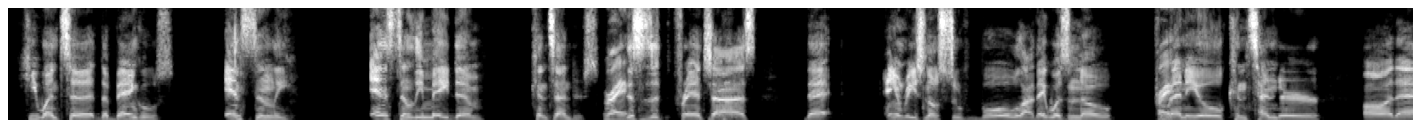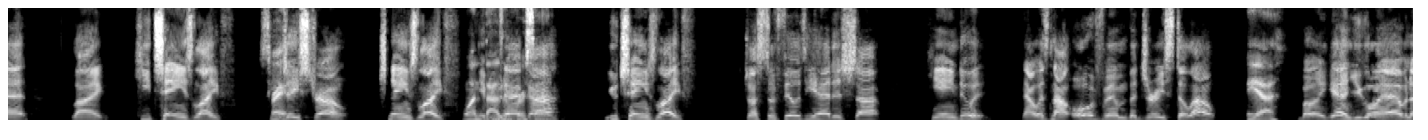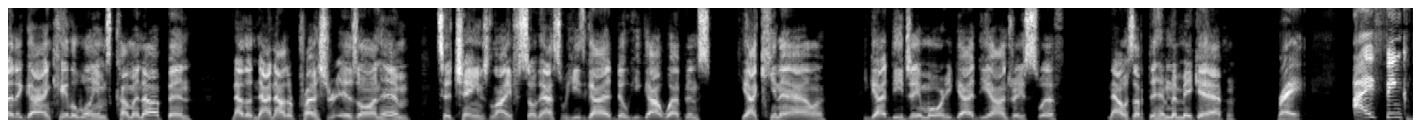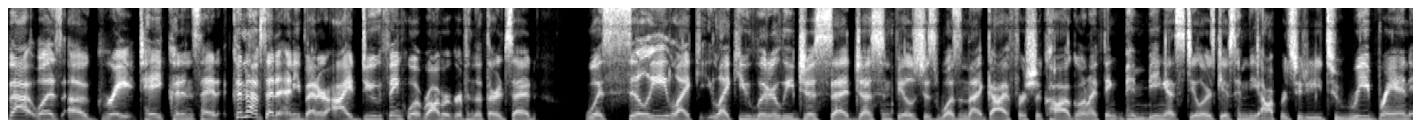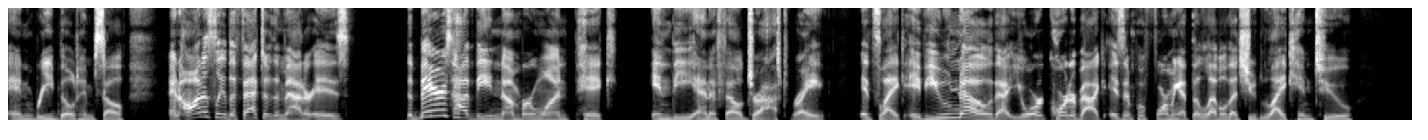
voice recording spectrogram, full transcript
He went to the Bengals instantly, instantly made them contenders. Right. This is a franchise that ain't reached no Super Bowl. Like they wasn't no Right. perennial contender, all that. Like he changed life. CJ Stroud changed life. One If you thousand that percent. guy, You changed life. Justin Fields, he had his shot. He ain't do it. Now it's not over for him. The jury's still out. Yeah. But again, you're gonna have another guy in Caleb Williams coming up, and now the now, now the pressure is on him to change life. So that's what he's got to do. He got weapons. He got Keenan Allen. He got DJ Moore. He got D'Andre Swift. Now it's up to him to make it happen. Right. I think that was a great take. Couldn't say couldn't have said it any better. I do think what Robert Griffin III said was silly. Like like you literally just said, Justin Fields just wasn't that guy for Chicago. And I think him being at Steelers gives him the opportunity to rebrand and rebuild himself. And honestly, the fact of the matter is the Bears have the number one pick in the NFL draft, right? It's like if you know that your quarterback isn't performing at the level that you'd like him to,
